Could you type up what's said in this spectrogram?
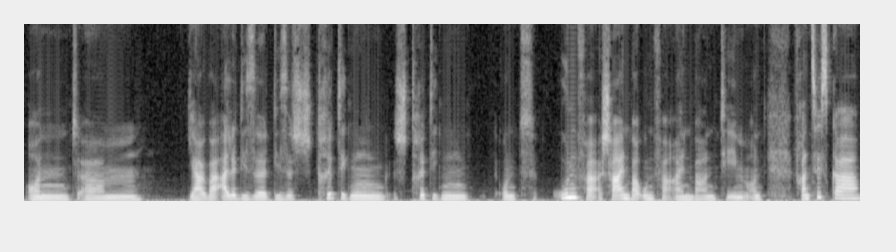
und ähm, ja, über alle diese, diese strittigen, strittigen und unver scheinbar unvereinbaren Themen. Und Franziska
